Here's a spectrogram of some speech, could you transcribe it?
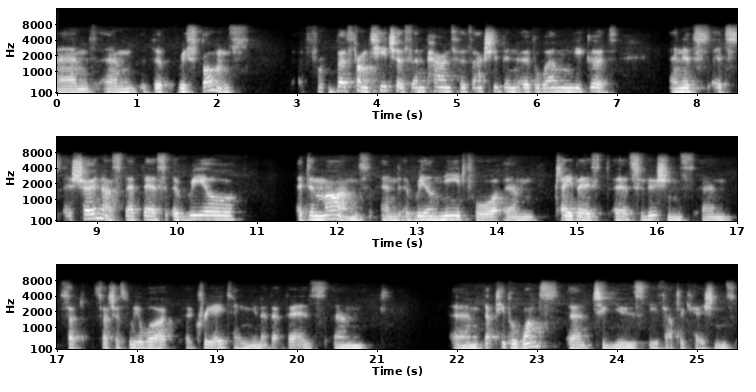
And um, the response, for, both from teachers and parents, has actually been overwhelmingly good. And it's, it's shown us that there's a real a demand and a real need for um, play-based uh, solutions, um, such, such as we were uh, creating. You know that there's um, um, that people want uh, to use these applications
